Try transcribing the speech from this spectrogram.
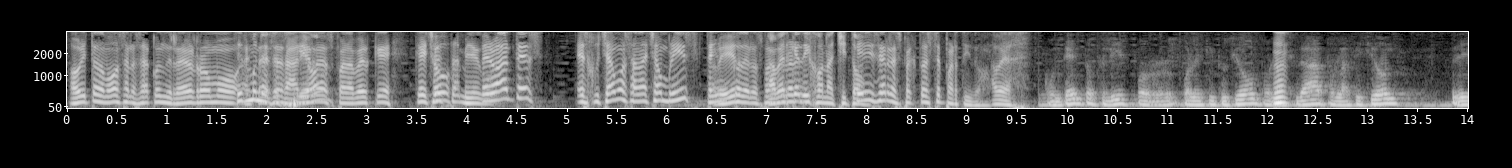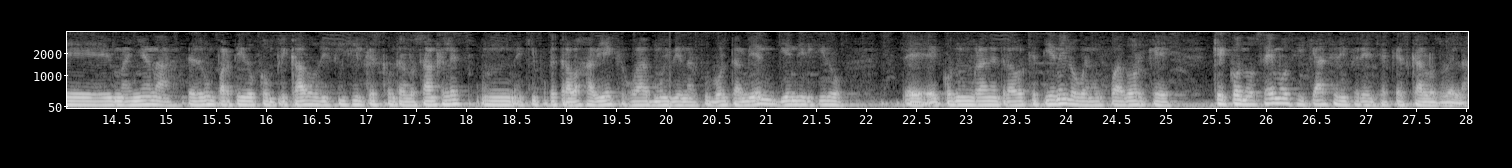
Ahorita nos vamos a enlazar con Israel Romo Sí, es muy hasta esas tierras para ver qué, qué show. Pero antes, escuchamos a Nacho Ambriz, técnico ver, de los a ver Panzas qué dijo Nachito. ¿Qué dice respecto a este partido? A ver. contento, feliz por, por la institución, por ¿Mm? la ciudad, por la afición. Eh, mañana tendré un partido complicado, difícil, que es contra Los Ángeles, un equipo que trabaja bien, que juega muy bien al fútbol también, bien dirigido eh, con un gran entrenador que tiene y lo bueno, un jugador que, que conocemos y que hace diferencia, que es Carlos Vela.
